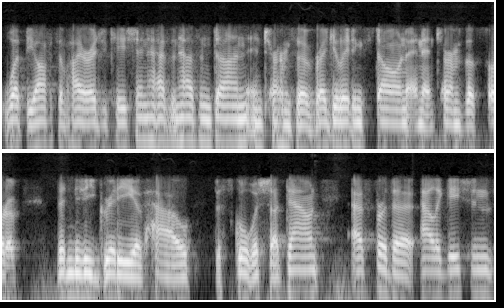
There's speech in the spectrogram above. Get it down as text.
what the Office of Higher Education has and hasn't done in terms of regulating Stone and in terms of sort of the nitty gritty of how the school was shut down. As for the allegations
